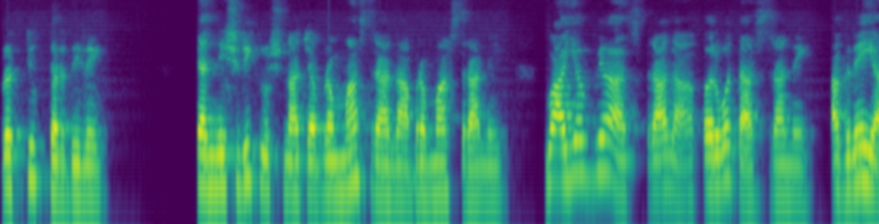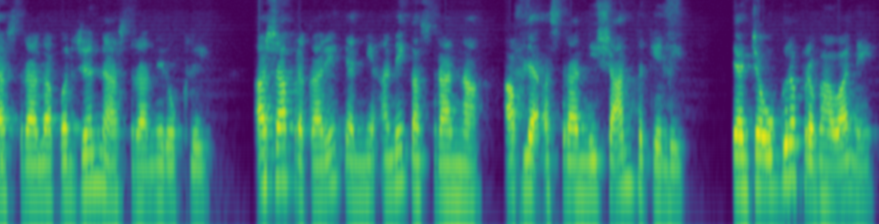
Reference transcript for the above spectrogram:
प्रत्युत्तर दिले. त्यांनी श्रीकृष्णाच्या ब्रह्मास्त्राला ब्रह्मास्त्राने वायव्य अस्त्राला पर्वतास्त्राने आग्नेयास्त्राला पर्जन्यास्त्राने रोखले. अशा प्रकारे त्यांनी अनेक अस्त्रांना आपल्या अस्त्रांनी शांत केले. त्यांच्या उग्र प्रभावाने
